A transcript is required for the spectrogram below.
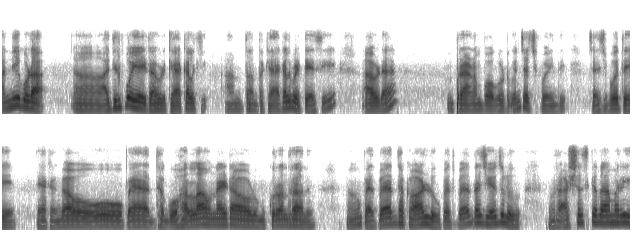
అన్నీ కూడా అదిరిపోయాయిట అదిరిపోయాయి ఆవిడ కేకలకి. అంత అంత కేకలు పెట్టేసి ఆవిడ ప్రాణం పోగొట్టుకొని చచ్చిపోయింది. చచ్చిపోతే ఏకంగా ఓ పెద్ద గుహల్లా ఉన్నాయట ఆవిడ ముక్కు రంధ్రాలు పెద్ద పెద్ద కాళ్ళు పెద్ద పెద్ద చేతులు. రాక్షసి కదా మరి.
